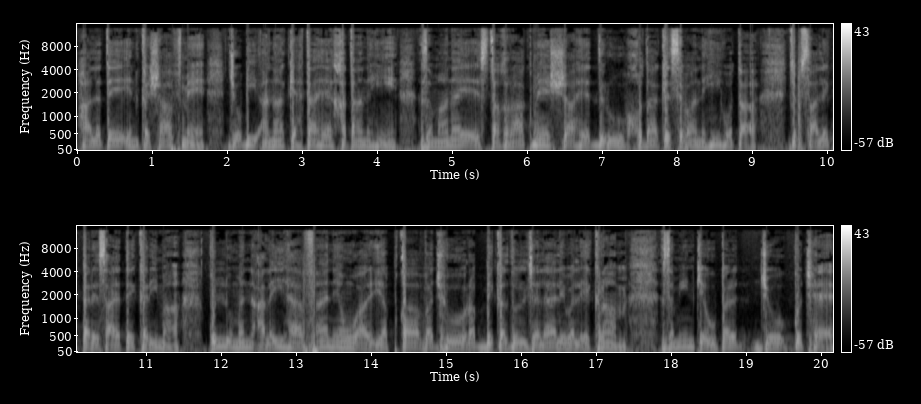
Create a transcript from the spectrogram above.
حالت انکشاف میں جو بھی انا کہتا ہے خطا نہیں، زمانہ استغراق میں شاہد روح خدا کے سوا نہیں ہوتا۔ جب سالک پر سایت کریمہ، کل من علیہ فین و یبقا وجہ رب کد الجلال والاکرام۔ زمین کے اوپر جو کچھ ہے،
